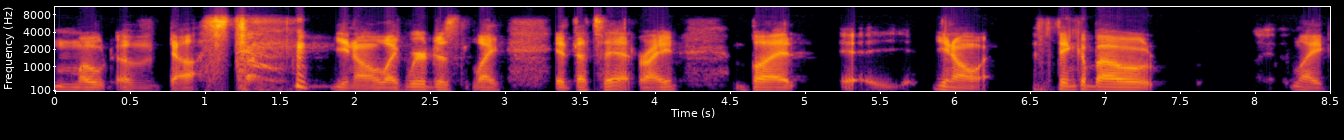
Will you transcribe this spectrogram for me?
mote of dust you know like we're just like it that's it right? But eh, you know think about like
